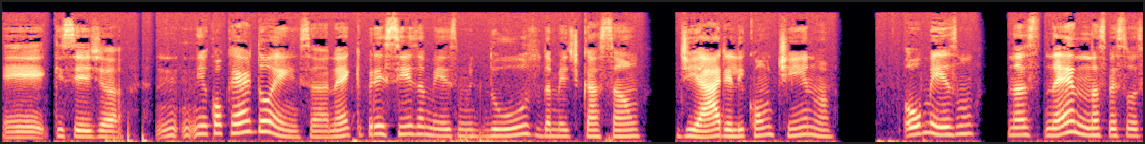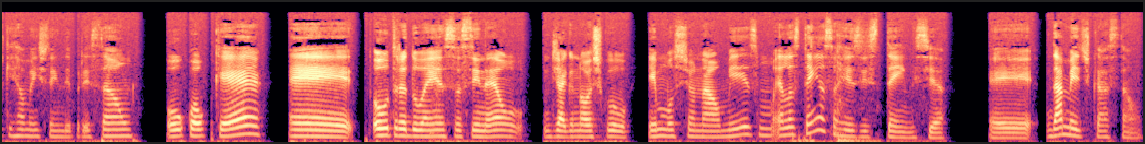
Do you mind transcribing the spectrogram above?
é, que seja em qualquer doença, né, que precisa mesmo do uso da medicação diária ali contínua, ou mesmo nas, né, nas pessoas que realmente têm depressão ou qualquer é, outra doença, assim, né, um diagnóstico emocional mesmo, elas têm essa resistência é, da medicação,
